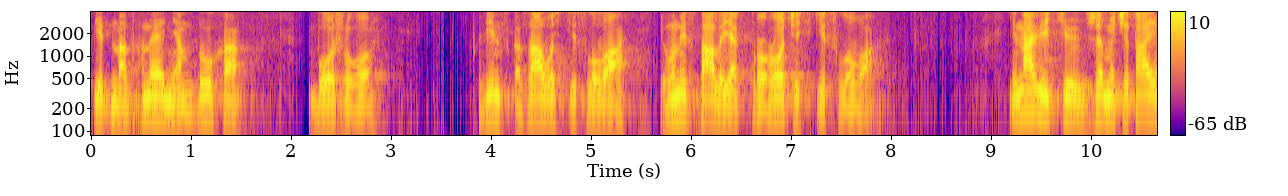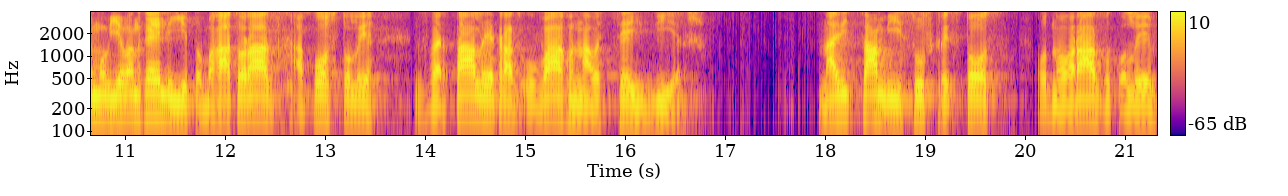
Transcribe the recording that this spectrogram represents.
під натхненням Духа Божого. Він сказав ось ці слова, і вони стали як пророчеські слова. І навіть е, вже ми читаємо в Євангелії, то багато раз апостоли звертали якраз увагу на ось цей вірш. Навіть сам Ісус Христос одного разу, коли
